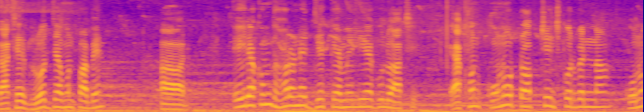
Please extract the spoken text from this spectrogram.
গাছের গ্রোথ যেমন পাবেন আর এই রকম ধরনের যে ক্যামেলিয়াগুলো আছে এখন কোনো টপ চেঞ্জ করবেন না কোনো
